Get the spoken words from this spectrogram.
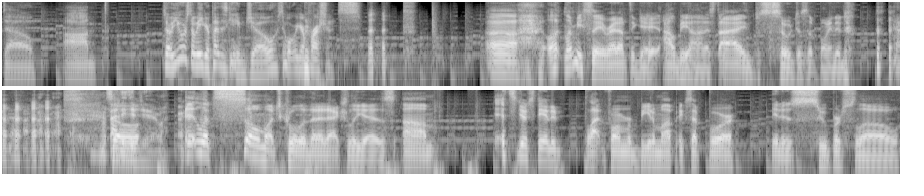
So, um, so you were so eager to play this game, Joe. So what were your impressions? Uh, let, let me say right out the gate, I'll be honest, I was so disappointed. How did you do? it looks so much cooler than it actually is. Um, it's your standard platformer beat 'em up, except for it is super slow,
